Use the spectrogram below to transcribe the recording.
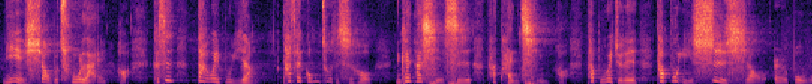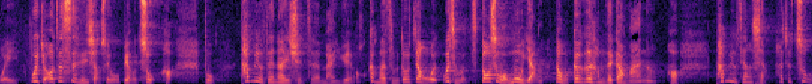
你也笑不出来。好，可是大卫不一样，他在工作的时候。你看他写诗，他弹琴，哈，他不会觉得，他不以事小而不为，不会觉得哦，这事很小，所以我不要做，哈，不，他没有在那里选择埋怨，干嘛怎么都这样，我为什么都是我牧羊？那我哥哥他们在干嘛呢？哈，他没有这样想，他就做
